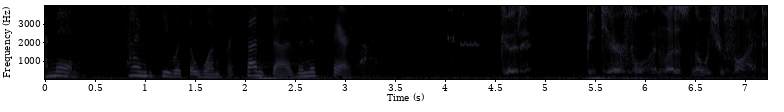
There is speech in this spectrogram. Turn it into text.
I'm in. Time to see what the 1% does in its spare time. Good. Be careful, and let us know what you find.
